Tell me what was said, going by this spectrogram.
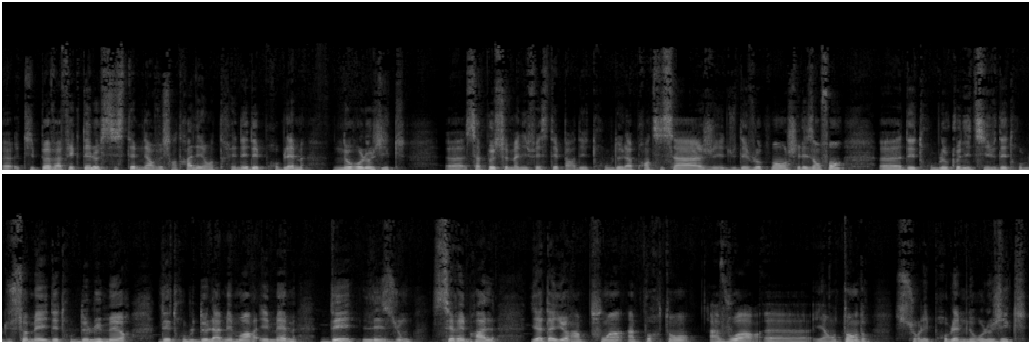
euh, qui peuvent affecter le système nerveux central et entraîner des problèmes neurologiques. Euh, ça peut se manifester par des troubles de l'apprentissage et du développement chez les enfants, euh, des troubles cognitifs, des troubles du sommeil, des troubles de l'humeur, des troubles de la mémoire et même des lésions cérébrales. Il y a d'ailleurs un point important à voir euh, et à entendre sur les problèmes neurologiques,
